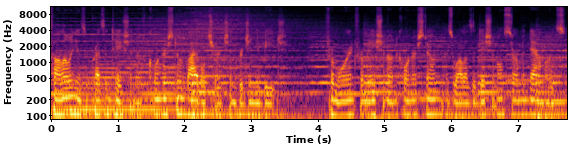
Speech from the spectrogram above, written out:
following is a presentation of Cornerstone Bible Church in Virginia Beach. For more information on Cornerstone, as well as additional sermon downloads,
